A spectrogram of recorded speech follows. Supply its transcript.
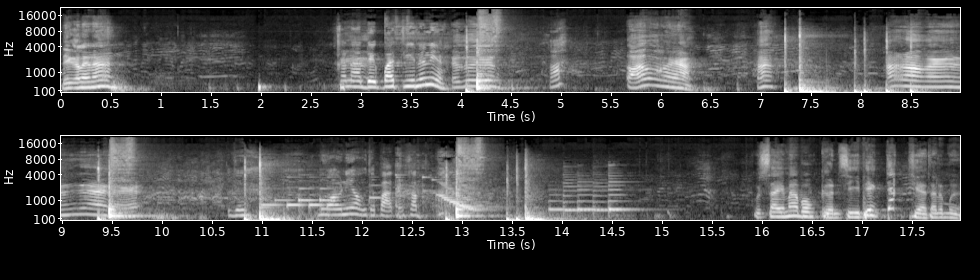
เด็กอะไรนะขนาดเด็กปาจีนนะเนี่ยเด็กเองฮะอ๋อไงอะฮะอะไรไงไงเดี๋ยวมึงเอานี่ออกจากปากกันครับ กูใส่มาบ่เกินสี่เพียงจักเสียแต่ละมือ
